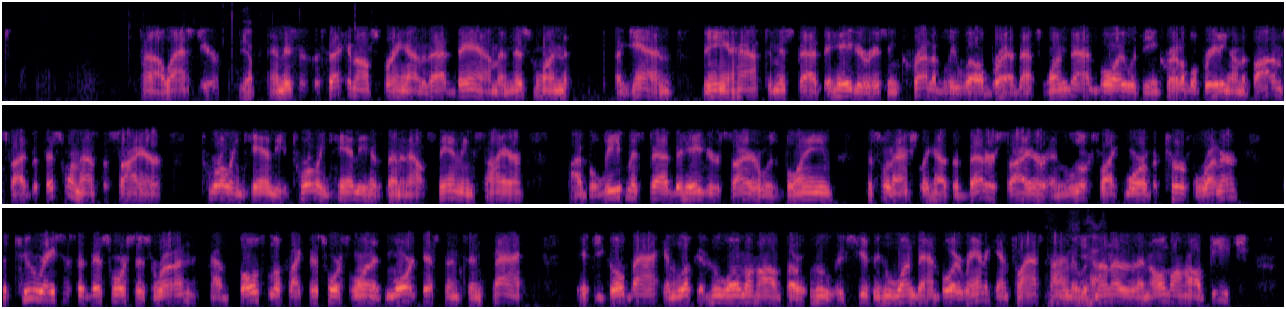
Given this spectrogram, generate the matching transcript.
uh, last year. Yep. And this is the second offspring out of that dam, and this one, again, being a half to miss bad behavior, is incredibly well bred. That's one bad boy with the incredible breeding on the bottom side, but this one has the sire Twirling Candy. Twirling Candy has been an outstanding sire. I believe Miss Bad Behavior sire was Blame. This one actually has a better sire and looks like more of a turf runner. The two races that this horse has run have both looked like this horse wanted more distance. In fact, if you go back and look at who Omaha or who excuse me who one bad boy ran against last time, it was Yeah. none other than Omaha Beach,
